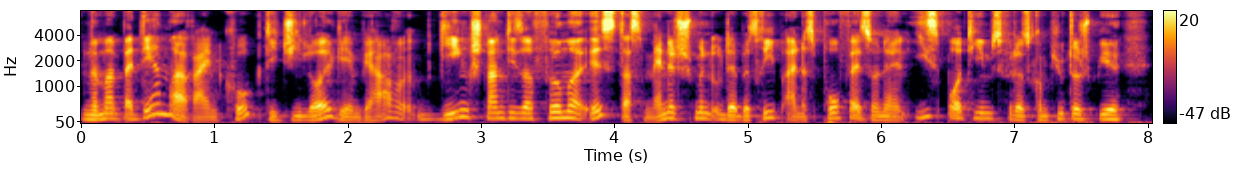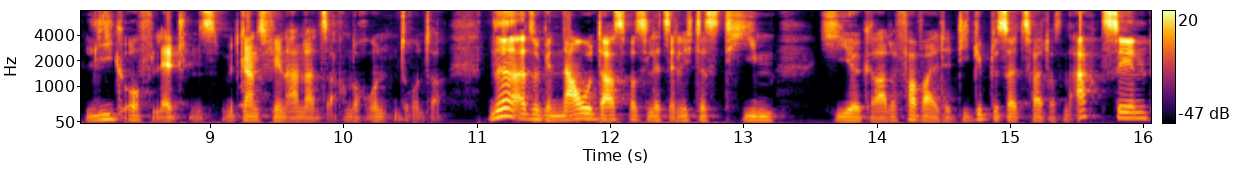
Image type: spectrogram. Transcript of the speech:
Und wenn man bei der mal reinguckt, die G-LOL GmbH, Gegenstand dieser Firma ist das Management und der Betrieb eines professionellen E-Sport-Teams für das Computerspiel League of Legends mit ganz vielen anderen Sachen noch unten drunter. Ne, also genau das, was letztendlich das Team hier gerade verwaltet. Die gibt es seit 2018.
